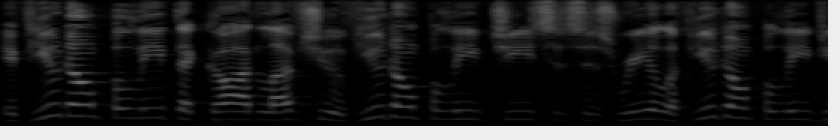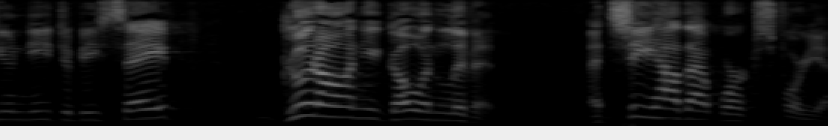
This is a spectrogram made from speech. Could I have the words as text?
If you don't believe that God loves you, if you don't believe Jesus is real, if you don't believe you need to be saved, Good on you, go and live it and see how that works for you.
